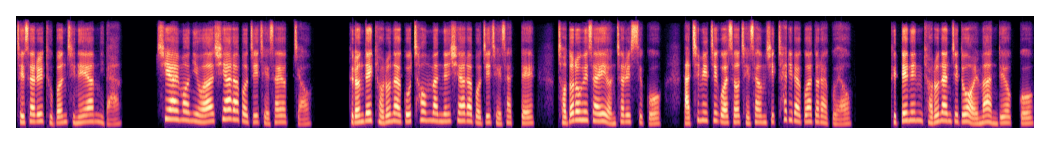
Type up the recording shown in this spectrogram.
제사를 두 번 지내야 합니다. 시할머니와 시할아버지 제사였죠. 그런데 결혼하고 처음 맞는 시할아버지 제사 때 저더러 회사에 연차를 쓰고 아침 일찍 와서 제사 음식 차리라고 하더라고요. 그때는 결혼한 지도 얼마 안 되었고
